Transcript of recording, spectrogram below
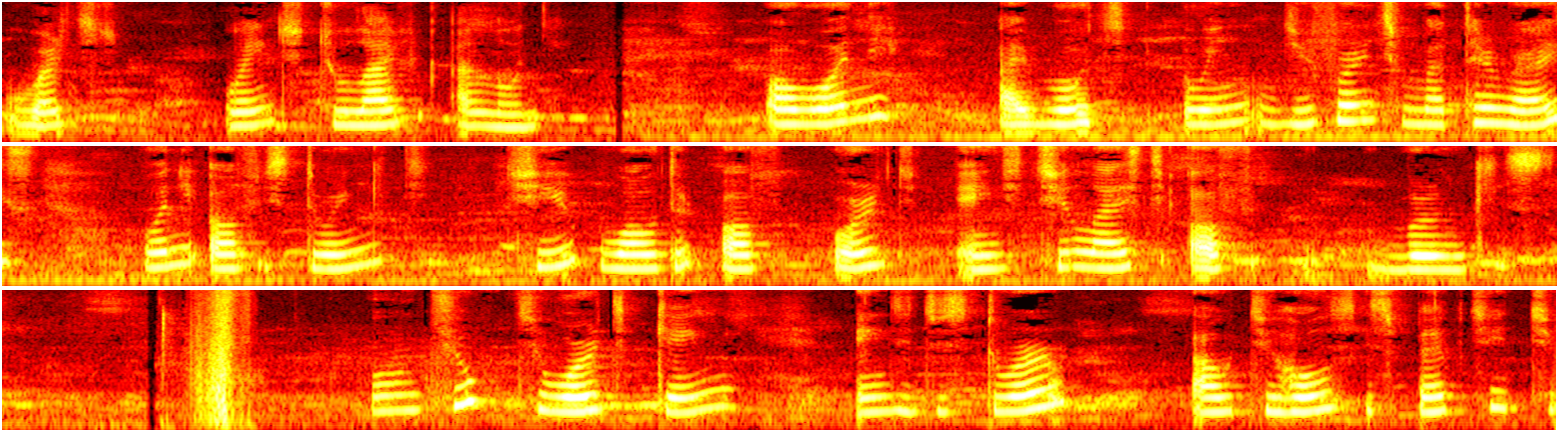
went to live alone. Alone, I bought in different materials one of string, two water of wood, and two last of branches. Until the word came, and the store out the house expected to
